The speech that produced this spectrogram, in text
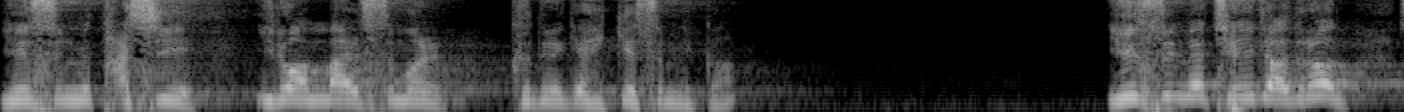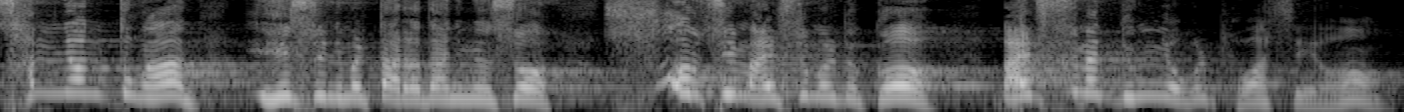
예수님이 다시 이러한 말씀을 그들에게 했겠습니까? 예수님의 제자들은 3년 동안 예수님을 따라다니면서 수없이 말씀을 듣고 말씀의 능력을 보았어요.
